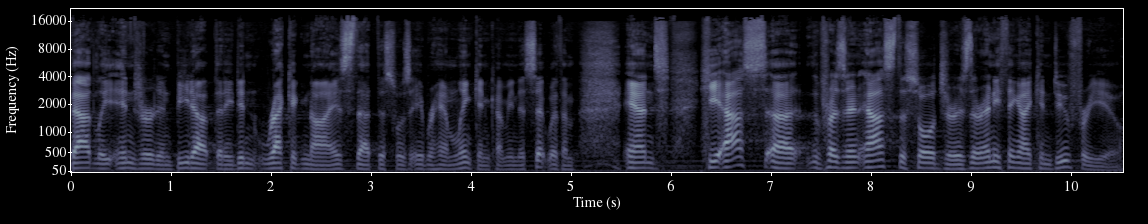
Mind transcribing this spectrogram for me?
badly injured and beat up that he didn't recognize that this was Abraham Lincoln coming to sit with him. And he asked, uh, the president asked the soldier, Is there anything I can do for you?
